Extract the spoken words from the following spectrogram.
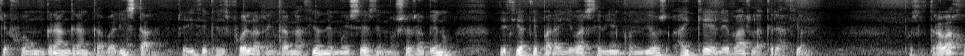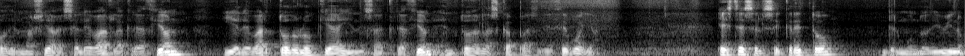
que fue un gran, gran cabalista, se dice que fue la reencarnación de Moisés, de Moshe Rabenu, decía que para llevarse bien con Dios hay que elevar la creación. Pues el trabajo del Mashiach es elevar la creación y elevar todo lo que hay en esa creación en todas las capas de cebolla. Este es el secreto del mundo divino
